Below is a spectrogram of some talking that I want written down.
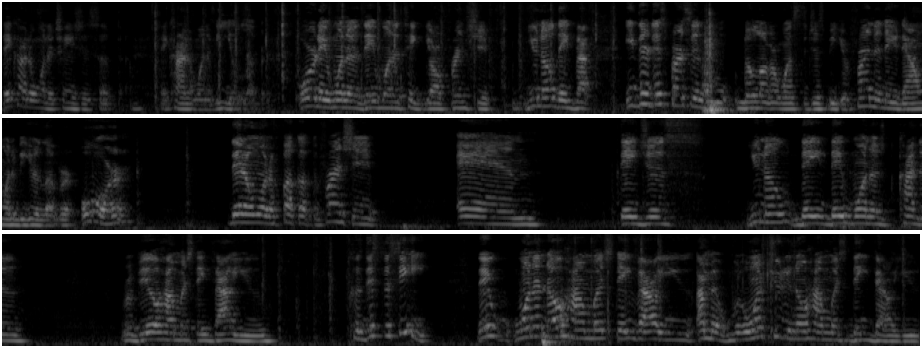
they kind of want to change this up though. They kind of want to be your lover, or they want to they want to take y'all friendship. You know, they either this person no longer wants to just be your friend and they now want to be your lover, or they don't want to fuck up the friendship and they just you know they they want to kind of reveal how much they value because this the seed they want to know how much they value i mean want you to know how much they value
